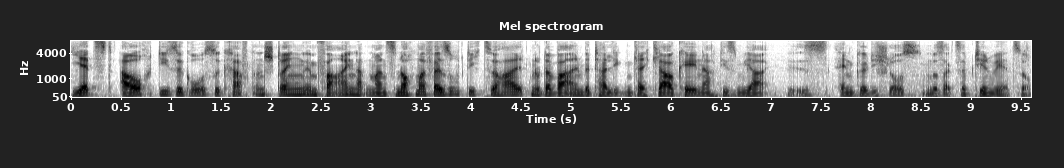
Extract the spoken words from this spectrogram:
jetzt auch diese große Kraftanstrengung im Verein? Hat man es nochmal versucht, dich zu halten oder war allen Beteiligten gleich klar, okay, nach diesem Jahr ist endgültig Schluss und das akzeptieren wir jetzt so?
